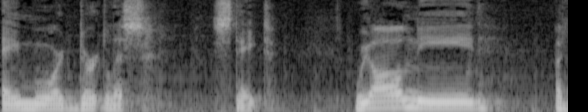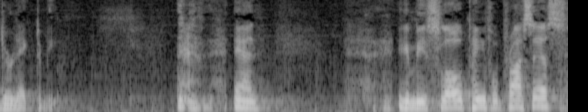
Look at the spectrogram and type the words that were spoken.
a more dirtless state. We all need a dirtectomy. and it can be a slow, painful process.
